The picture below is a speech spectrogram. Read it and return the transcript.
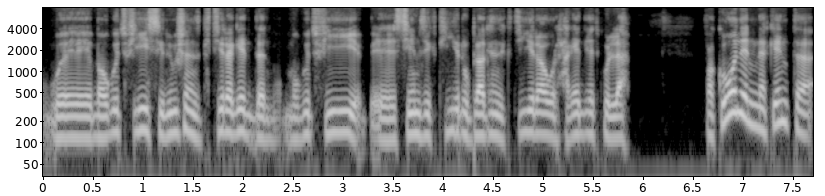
وموجود فيه solutions كتيرة جدا موجود فيه themes كتير و plugins كتيرة والحاجات ديت كلها. فكون إنك أنت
